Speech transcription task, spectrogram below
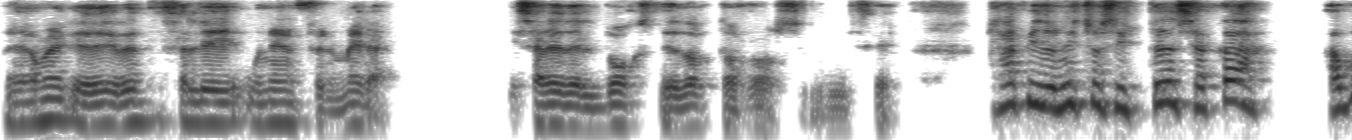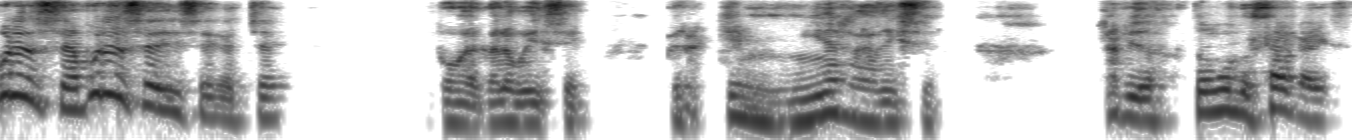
que de repente sale una enfermera que sale del box de Doctor Ross y dice, rápido, necesito asistencia acá, apúrense, apúrense, dice, ¿cachai? Y como acá lo dice, pero qué mierda, dice, rápido, todo el mundo salga, dice,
